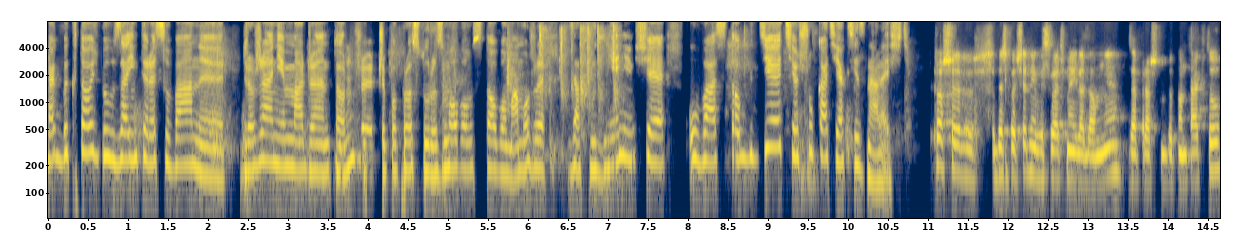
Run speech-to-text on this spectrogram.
jakby ktoś był zainteresowany wdrożeniem Magento, mhm. czy, czy po prostu rozmową z tobą, a może zatrudnieniem się u was, to gdzie cię szukać, jak cię znaleźć? Proszę bezpośrednio wysyłać maila do mnie, zapraszam do kontaktu.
